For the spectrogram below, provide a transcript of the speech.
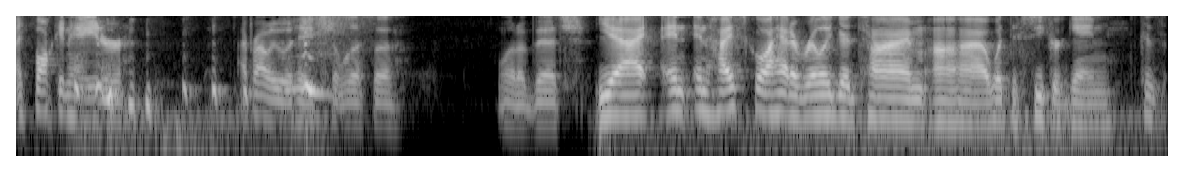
I fucking hate her. I probably would hate Shalissa. What a bitch. Yeah, I, in, in high school, I had a really good time uh, with the secret game because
